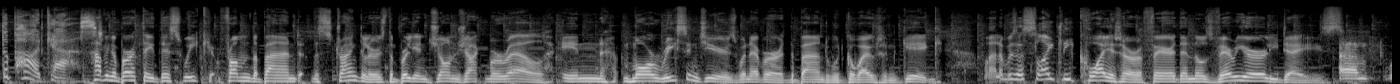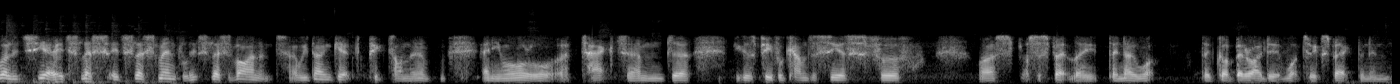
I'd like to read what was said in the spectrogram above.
the podcast. Having a birthday this week from the band The Stranglers, the brilliant Jean Jacques Burnel. In more recent years, whenever the band would go out and gig, well, it was a slightly quieter affair than those very early days. Um, well, it's yeah, it's less it's less mental, it's less violent. Uh, we don't get picked on uh, anymore or attacked, and uh, because people come to see us for, well, I, I suspect they they know what they've got a better idea of what to expect than in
